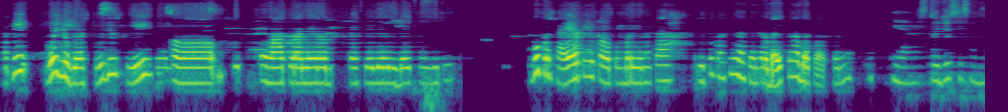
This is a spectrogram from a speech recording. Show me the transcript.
Tapi gue juga setuju sih kalau emang aturannya PSBB lebih baik kayak gitu. Gue percaya sih kalau pemerintah itu pasti ngasih yang terbaik lah buat warganya. Iya setuju sih sama.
